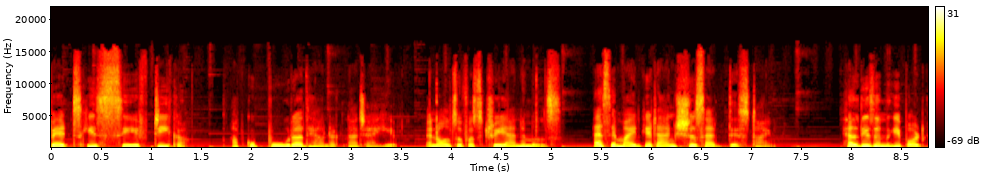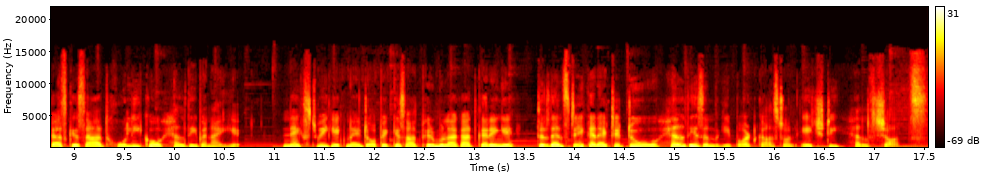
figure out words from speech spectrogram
पेट्स की सेफ्टी का आपको पूरा ध्यान रखना चाहिए and also for stray animals ऐसे might get anxious at this time healthy Zindagi podcast के साथ होली को हेल्दी बनाइए। नेक्स्ट वीक एक नए टॉपिक के साथ फिर मुलाकात करेंगे। Till then stay connected to healthy Zindagi podcast on H T health shorts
